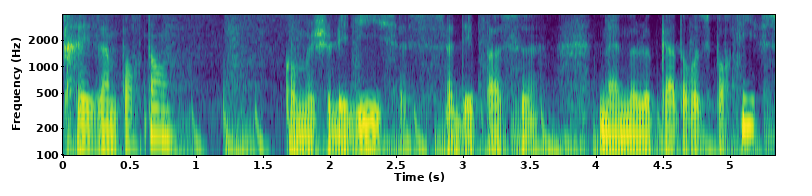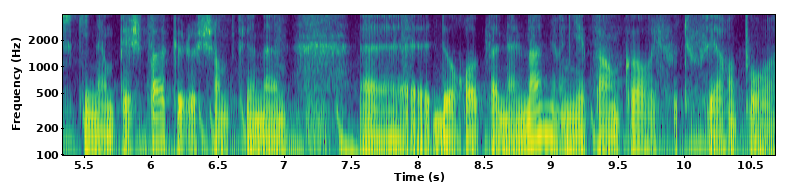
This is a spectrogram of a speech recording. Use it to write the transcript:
très important. Comme je l'ai dit, ça, dépasse même le cadre sportif, ce qui n'empêche pas que le championnat euh, d'Europe en Allemagne, on n'y est pas encore, il faut tout faire pour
